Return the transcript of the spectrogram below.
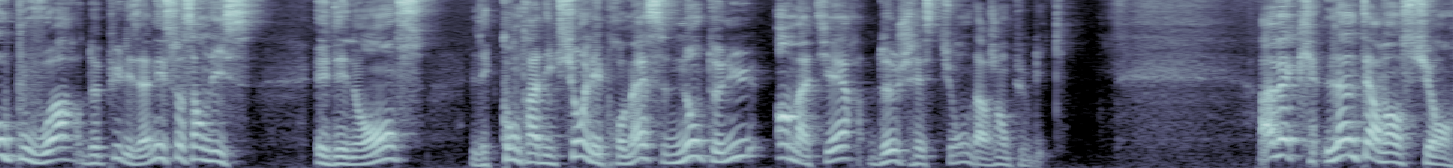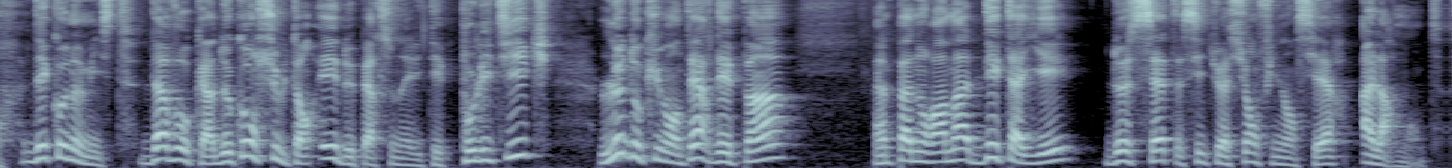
au pouvoir depuis les années 70, et dénonce les contradictions et les promesses non tenues en matière de gestion d'argent public. Avec l'intervention d'économistes, d'avocats, de consultants et de personnalités politiques, le documentaire dépeint un panorama détaillé de cette situation financière alarmante.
